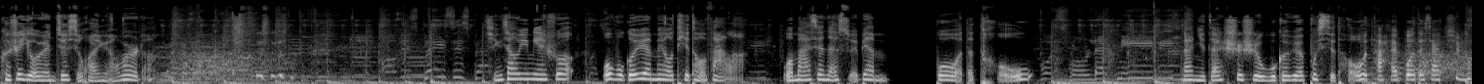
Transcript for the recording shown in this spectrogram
可是有人就喜欢原味儿的。秦霄玉面说：“我五个月没有剃头发了，我妈现在随便拨我的头。那你再试试五个月不洗头，她还拨得下去吗？”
